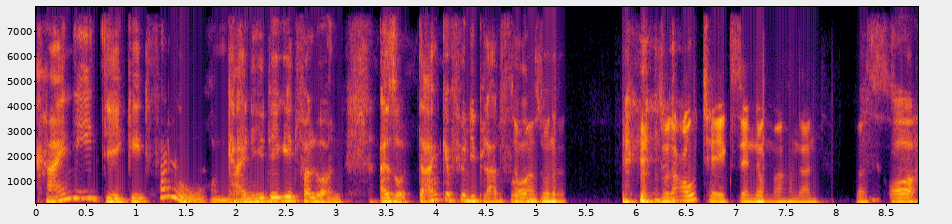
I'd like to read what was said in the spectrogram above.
Keine Idee geht verloren. Keine Idee geht verloren. Also, danke für die Plattform. So eine, so eine Outtake-Sendung machen dann. Was? Oh,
